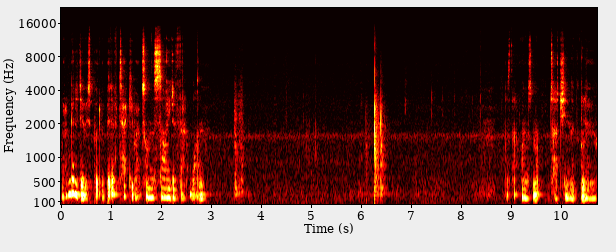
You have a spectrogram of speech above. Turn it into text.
What I'm going to do is put a bit of tacky wax on the side of that one. Because that one's not touching the glue.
